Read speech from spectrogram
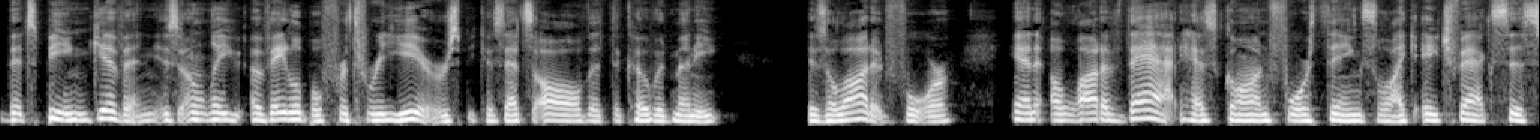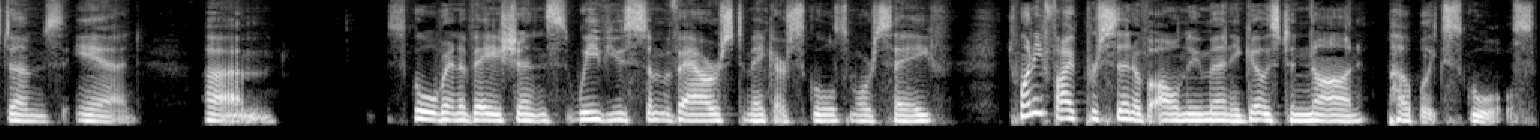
that's being given is only available for three years because that's all that the COVID money is allotted for. And a lot of that has gone for things like HVAC systems and um, school renovations. We've used some of ours to make our schools more safe. 25% of all new money goes to non-public schools.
